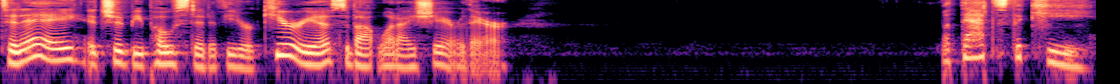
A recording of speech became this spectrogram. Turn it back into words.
today it should be posted if you're curious about what I share there. But that's the key.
